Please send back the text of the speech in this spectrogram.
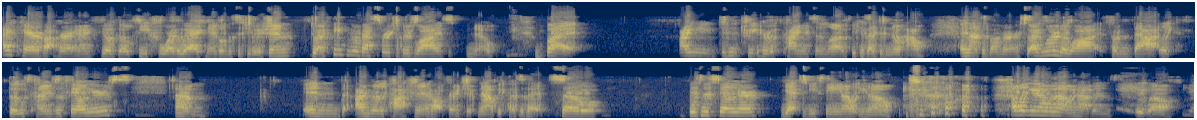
I care about her and I feel guilty for the way I handled the situation. Do I think we were best for each other's lives? No, but I didn't treat her with kindness and love because I didn't know how, and that's a bummer. So I've learned a lot from that, like those kinds of failures. Um, and I'm really passionate about friendship now because of it. So, business failure yet to be seen. I'll let you know. I'll let you know when that one happens. It will. Yeah,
